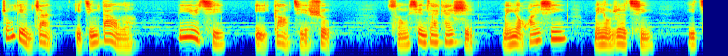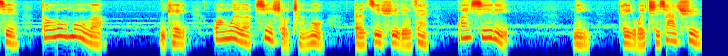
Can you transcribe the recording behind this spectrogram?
终点站已经到了，蜜月期已告结束。从现在开始，没有欢欣，没有热情，一切都落幕了。你可以光为了信守承诺而继续留在关系里，你可以维持下去，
